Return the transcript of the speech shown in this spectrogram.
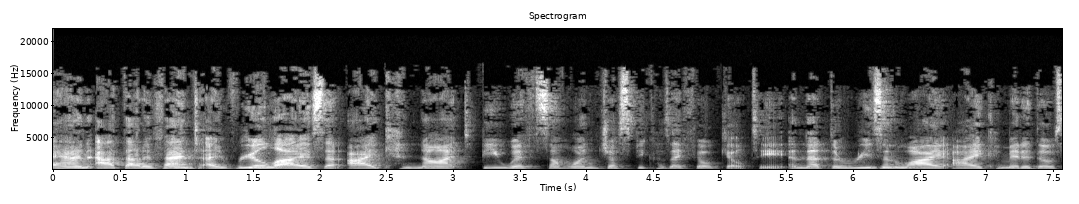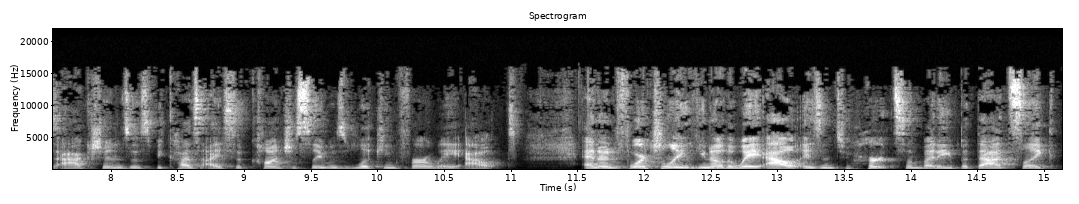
And at that event, I realized that I cannot be with someone just because I feel guilty. And that the reason why I committed those actions was because I subconsciously was looking for a way out. And unfortunately, you know, the way out isn't to hurt somebody, but that's like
